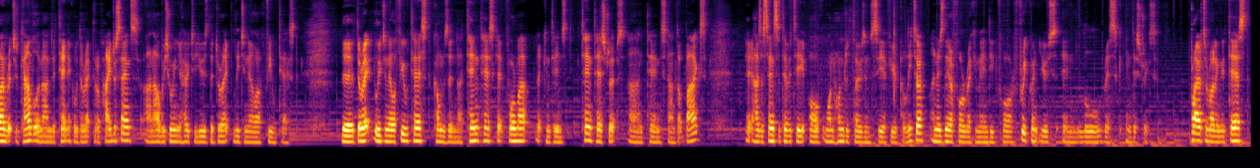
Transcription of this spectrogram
I'm Richard Campbell and I'm the Technical Director of Hydrosense and I'll be showing you how to use the Direct Legionella field test. The Direct Legionella field test comes in a 10 test kit format that contains 10 test strips and 10 stand-up bags. It has a sensitivity of 100,000 CFU per litre and is therefore recommended for frequent use in low risk industries. Prior to running the test,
